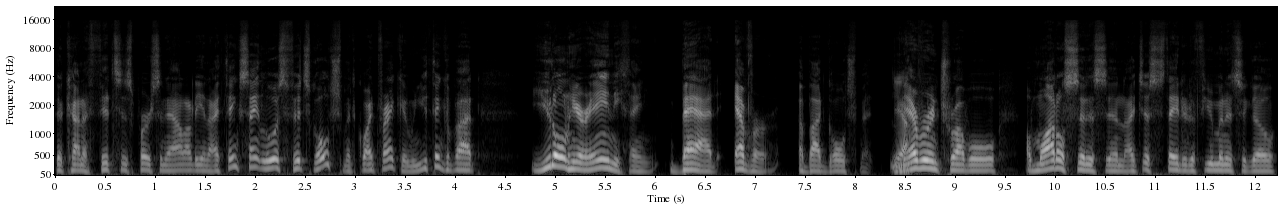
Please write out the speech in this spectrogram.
that kind of fits his personality, and I think St. Louis fits Goldschmidt. Quite frankly, when you think about, you don't hear anything bad ever about Goldschmidt. Yeah. Never in trouble, a model citizen. I just stated a few minutes ago,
